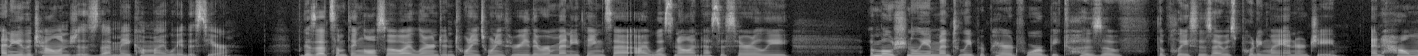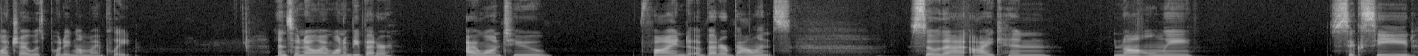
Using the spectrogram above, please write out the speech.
any of the challenges that may come my way this year because that's something also I learned in 2023. There were many things that I was not necessarily emotionally and mentally prepared for because of the places I was putting my energy and how much I was putting on my plate. And so now I want to be better. I want to find a better balance so that I can not only succeed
